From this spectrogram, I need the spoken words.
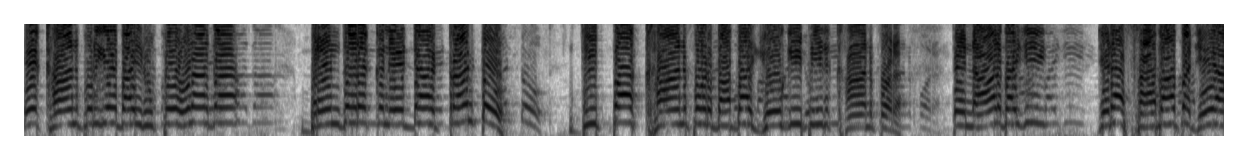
ਇਹ ਖਾਨਪੁਰੀਏ ਬਾਈ ਰੂਪੇ ਹੋਣਾ ਦਾ। Barinder Canada, Toronto. ਦੀਪਾ ਖਾਨਪੁਰ, ਬਾਬਾ ਯੋਗੀ ਪੀਰ ਖਾਨਪੁਰ। ਤੇ ਨਾਲ ਬਾਈ ਜੀ ਜਿਹੜਾ ਸਾਬਾ ਭੱਜਿਆ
